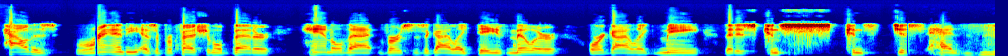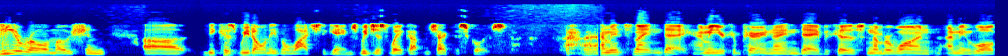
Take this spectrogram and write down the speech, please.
How does Randy, as a professional better, handle that versus a guy like Dave Miller or a guy like me that is cons- cons- just has zero emotion uh, because we don't even watch the games. We just wake up and check the scores. I mean, it's night and day. I mean, you're comparing night and day because number one, I mean, well,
